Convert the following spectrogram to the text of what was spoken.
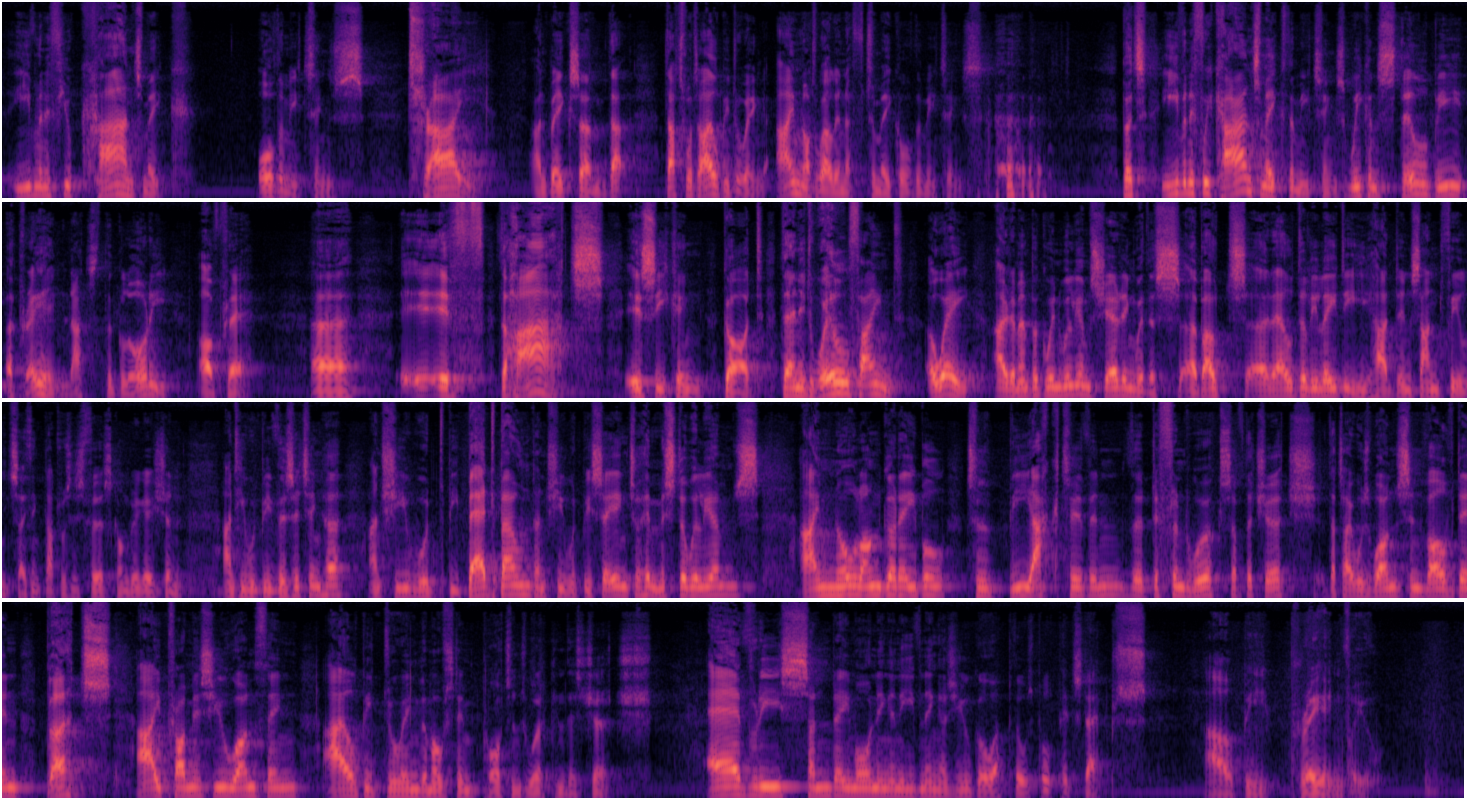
even if you can't make all the meetings, try and make some. That, that's what I'll be doing. I'm not well enough to make all the meetings. but even if we can't make the meetings, we can still be a praying. That's the glory of prayer. Uh, if the heart is seeking God, then it will find a way. I remember Gwyn Williams sharing with us about an elderly lady he had in Sandfields. I think that was his first congregation. And he would be visiting her, and she would be bedbound, and she would be saying to him, Mr. Williams, I'm no longer able to be active in the different works of the church that I was once involved in, but I promise you one thing I'll be doing the most important work in this church. Every Sunday morning and evening as you go up those pulpit steps, I'll be praying for you.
